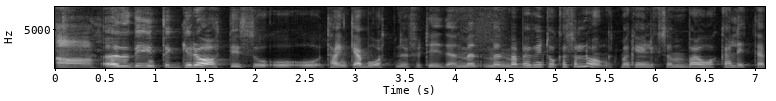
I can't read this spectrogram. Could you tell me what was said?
Ja. Alltså, det är ju inte gratis att, att, att tanka båt nu för tiden. Men, men man behöver inte åka så långt. Man kan ju liksom bara åka lite,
